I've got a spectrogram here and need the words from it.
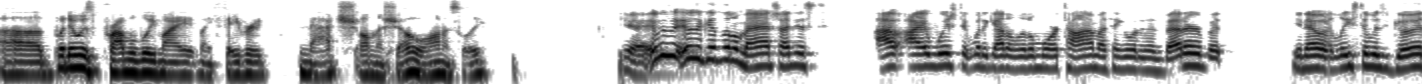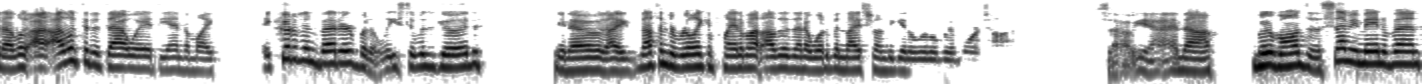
Uh, but it was probably my my favorite match on the show, honestly. Yeah, it was it was a good little match. I just I I wished it would have got a little more time. I think it would have been better, but you know, at least it was good. I look I, I looked at it that way at the end. I'm like, it could have been better, but at least it was good. You know, like nothing to really complain about other than it would have been nice for them to get a little bit more time. So yeah, and uh move on to the semi-main event.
